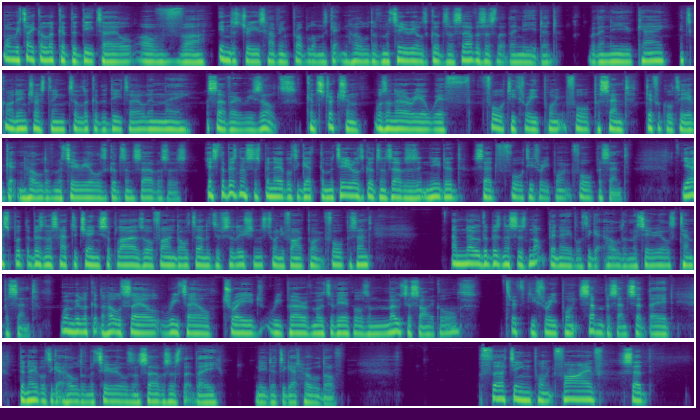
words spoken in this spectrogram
When we take a look at the detail of uh, industries having problems getting hold of materials, goods, or services that they needed within the UK, it's quite interesting to look at the detail in the survey results. Construction was an area with 43.4% difficulty of getting hold of materials, goods, and services. Yes, the business has been able to get the materials, goods, and services it needed, said 43.4%. Yes, but the business had to change suppliers or find alternative solutions, 25.4%. And no, the business has not been able to get hold of materials, 10%. When we look at the wholesale, retail, trade, repair of motor vehicles and motorcycles, 53.7% said they'd been able to get hold of materials and services that they needed to get hold of. 13.5 said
